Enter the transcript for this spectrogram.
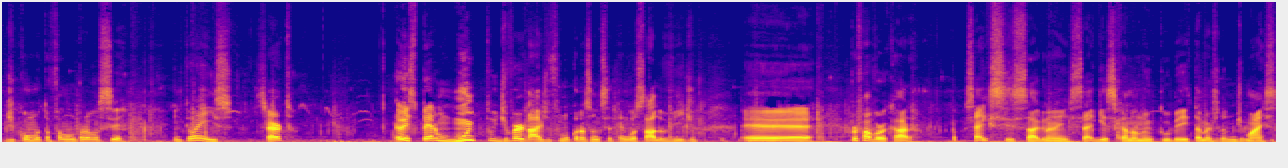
de como eu tô falando para você. Então é isso, certo? Eu espero muito, de verdade, do fundo do coração, que você tenha gostado do vídeo. É... Por favor, cara, segue esse Instagram aí, segue esse canal no YouTube aí, tá me ajudando demais.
